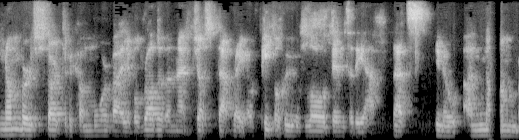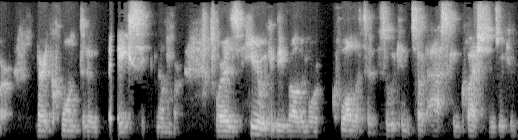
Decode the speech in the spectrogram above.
numbers start to become more valuable rather than that just that rate of people who have logged into the app. That's you know a number, very quantitative, basic number. Whereas here we can be rather more qualitative. So we can start asking questions. We can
